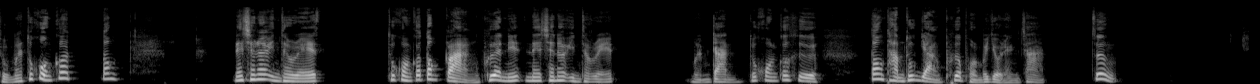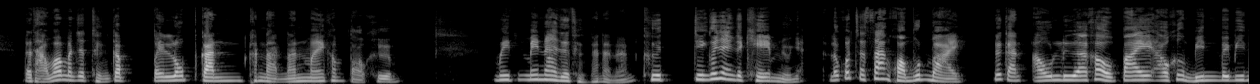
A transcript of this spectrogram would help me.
ถูกไหมทุกคนก็ต้อง national interest ทุกคนก็ต้องกลางเพื่อนี้ national interest เหมือนกัน ทุกคนก็คือต้องทำทุกอย่างเพื่อผลประโยชน์แห่งชาติ ซึ่ง แต่ถามว่ามันจะถึงกับไปลบกันขนาดนั้นไหมคำตอบคือ ไม่ไม่น่าจะถึงขนาดนั้น คือ จีนก็ยังจะเคมอยู่เนี่ยแล้วก็จะสร้างความวุ่นวาย ด้วยการเอาเรือเข้าไปเอาเครื่องบินไปบิน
